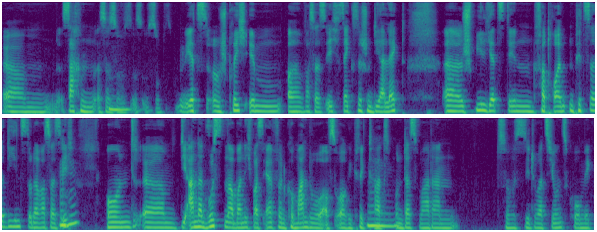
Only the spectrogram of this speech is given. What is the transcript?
ähm, Sachen, also so, so, so, so jetzt äh, sprich im, äh, was weiß ich, sächsischen Dialekt, äh, spiel jetzt den verträumten Pizzadienst oder was weiß ich. Und ähm, die anderen wussten aber nicht, was er für ein Kommando aufs Ohr gekriegt hat. Und das war dann so Situationskomik.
